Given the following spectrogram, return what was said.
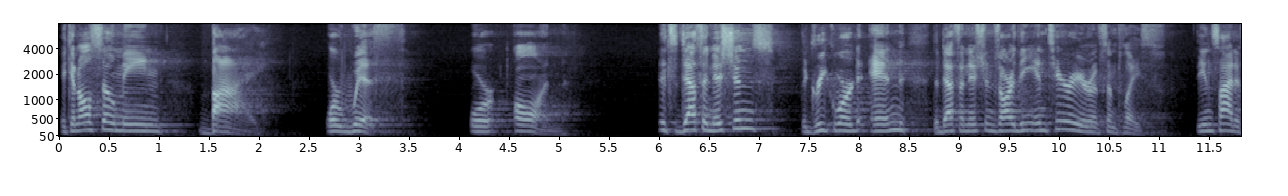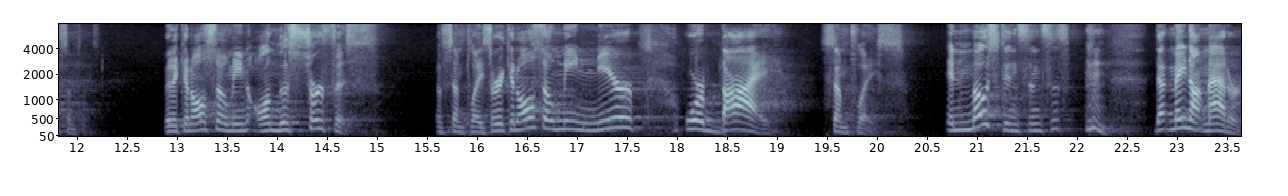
It can also mean by or with or on. Its definitions, the Greek word en, the definitions are the interior of some place, the inside of some place. But it can also mean on the surface of some place, or it can also mean near or by some place. In most instances, that may not matter.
